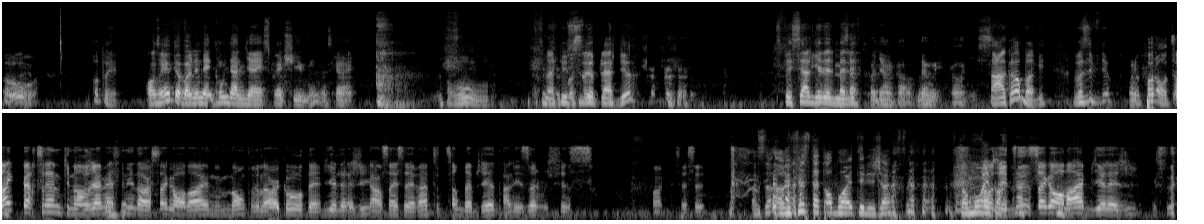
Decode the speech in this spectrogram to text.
Oh. Pas pire. On dirait que tu as volé l'intro de Dan Guerre exprès de chez vous. mais c'est correct. Oh. Tu m'accuses aussi de plagiat? Spécial Gad Ça Elmaleh. se bug encore? Ben oui. Ça a encore bugué. Vas-y, Vio. Oui. Pas longtemps. Cinq personnes qui n'ont jamais fini leur secondaire nous montrent leur cours de biologie en s'insérant toutes sortes d'objets dans les orifices. Ouais, c'est ça. Ah, ça, Orifice, c'était ton moins intelligent. ton moins Non, j'ai important. dit secondaire biologie. aussi.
